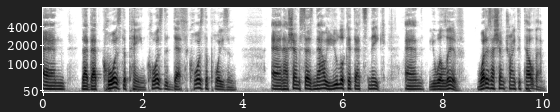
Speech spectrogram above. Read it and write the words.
and that that caused the pain, caused the death, caused the poison. And Hashem says, now you look at that snake and you will live. What is Hashem trying to tell them?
